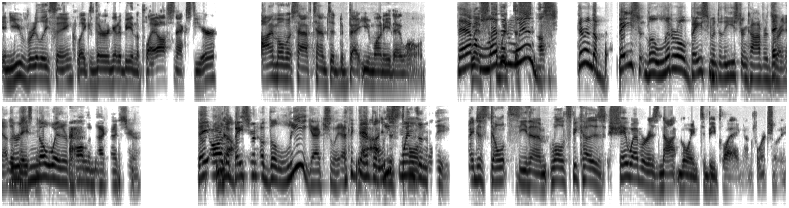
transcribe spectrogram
and you really think like they're going to be in the playoffs next year, I'm almost half tempted to bet you money they won't. They have with, 11 with wins. Stuff. They're in the base, the literal basement of the Eastern Conference they, right now. There is no way they're falling back next year. They are no. the basement of the league, actually. I think they yeah, have the I least wins in the league. I just don't see them. Well, it's because Shea Weber is not going to be playing, unfortunately.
